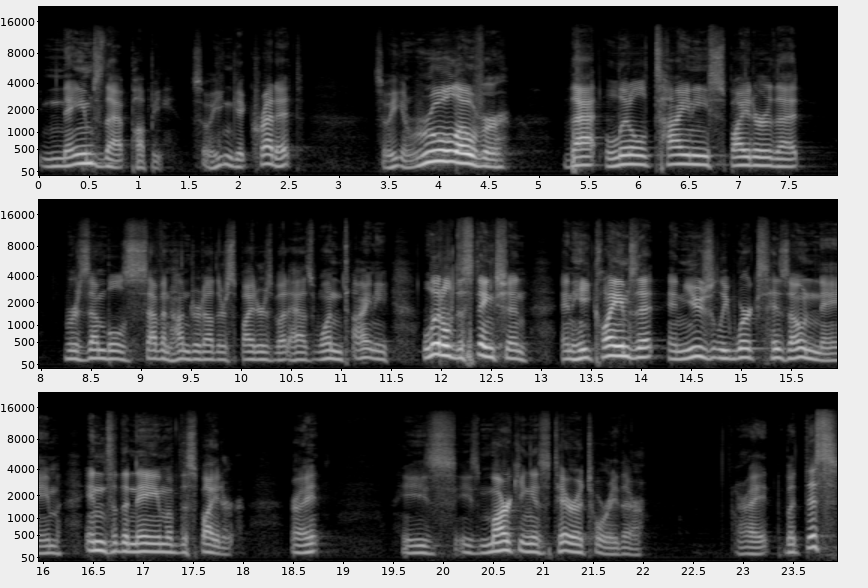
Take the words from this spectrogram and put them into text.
He names that puppy so he can get credit, so he can rule over that little tiny spider that resembles 700 other spiders but has one tiny little distinction, and he claims it and usually works his own name into the name of the spider, right? He's, he's marking his territory there. All right. But this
